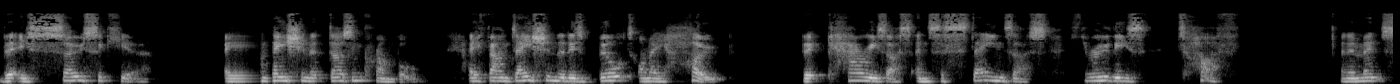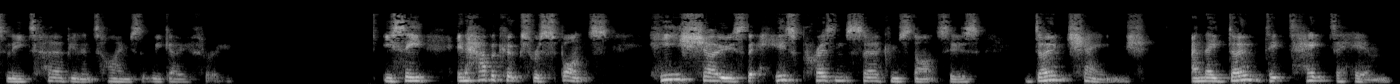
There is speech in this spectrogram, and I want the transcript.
that is so secure, a foundation that doesn't crumble, a foundation that is built on a hope that carries us and sustains us through these tough and immensely turbulent times that we go through. You see, in Habakkuk's response, he shows that his present circumstances don't change and they don't dictate to him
